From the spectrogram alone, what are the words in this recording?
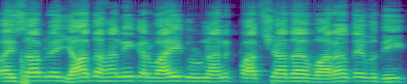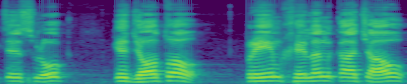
ਭਾਈ ਸਾਹਿਬ ਨੇ ਯਾਦ ਦਹਾਨੀ ਕਰਵਾਈ ਗੁਰੂ ਨਾਨਕ ਪਾਤਸ਼ਾਹ ਦਾ ਵਾਰਾਂ ਤੇ ਵਧੀਕ ਚ ਸ਼ਲੋਕ ਕਿ ਜੋ ਤੋ ਪ੍ਰੇਮ ਖੇਲਨ ਕਾ ਚਾਓ,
